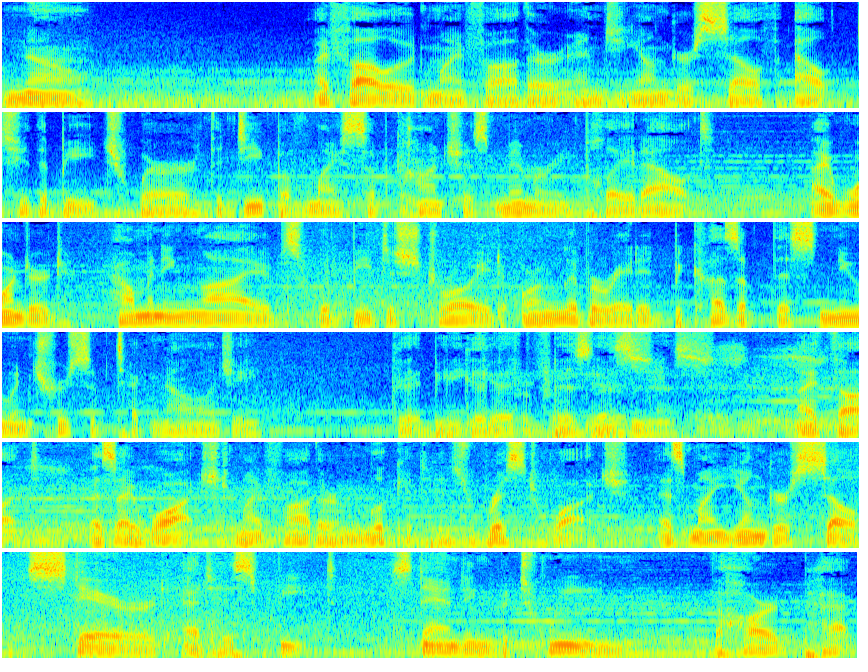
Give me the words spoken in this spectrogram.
no. I followed my father and younger self out to the beach where the deep of my subconscious memory played out. I wondered how many lives would be destroyed or liberated because of this new intrusive technology. Could be, be good, good, for, for business. business. I thought as I watched my father look at his wristwatch as my younger self stared at his feet, standing between the hard pack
